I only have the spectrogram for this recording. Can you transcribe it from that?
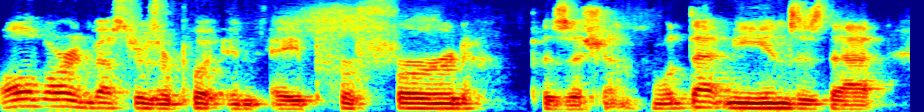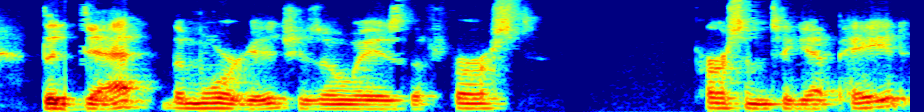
all of our investors are put in a preferred position. What that means is that the debt, the mortgage, is always the first person to get paid.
